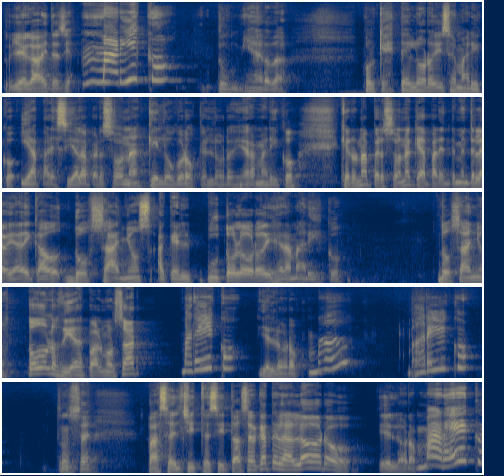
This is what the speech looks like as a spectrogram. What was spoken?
Tú llegabas y te decía, ¡Marico! Tu mierda. Porque este loro dice marico y aparecía la persona que logró que el loro dijera marico, que era una persona que aparentemente le había dedicado dos años a que el puto loro dijera marico. Dos años, todos los días después de almorzar, marico. Y el loro, marico. Entonces, pasa el chistecito, acércate al loro. Y el loro, marico.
